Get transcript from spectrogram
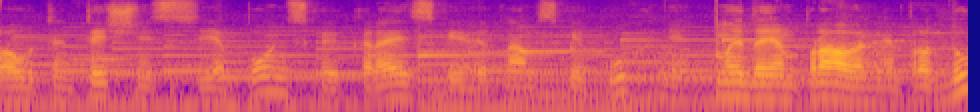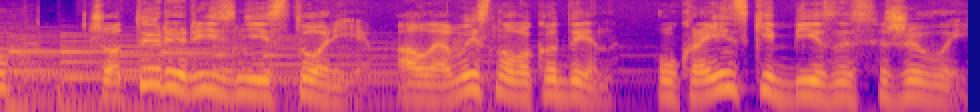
аутентичність японської, корейської, в'єтнамської кухні. Ми даємо правильний продукт. Чотири різні історії, але висновок один: український бізнес живий.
